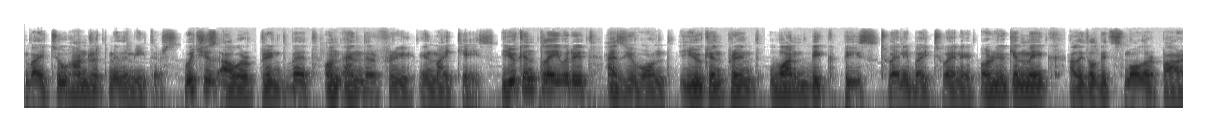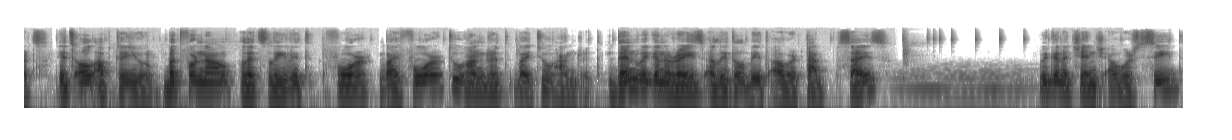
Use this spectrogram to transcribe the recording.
by 200 millimeters, which is our print bed on Ender 3 in my case. You can play with it as you want. You can print one big piece 20 by 20 or you can make a little bit smaller parts. It's all up to you. But for now, let's leave it 4 by 4, 200 by 200. Then we're gonna raise a little bit our tab size. We're gonna change our seed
